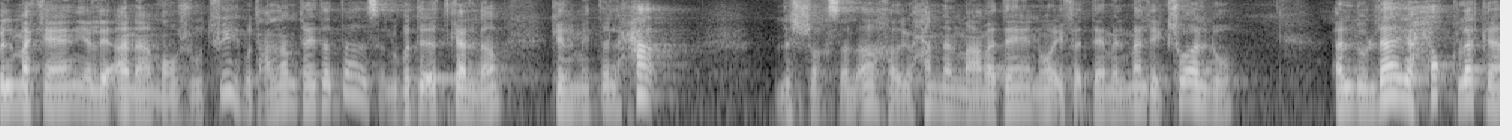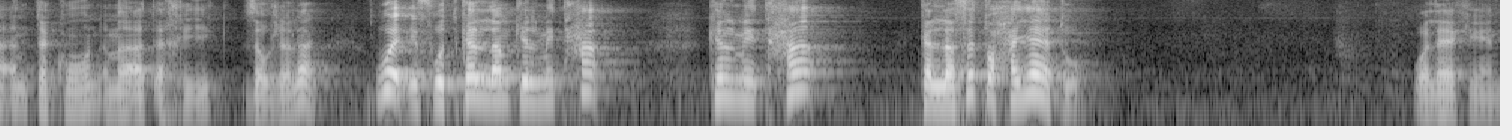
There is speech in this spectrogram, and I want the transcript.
بالمكان يلي أنا موجود فيه. وتعلمت هذا الدرس إنه بدي أتكلم كلمة الحق للشخص الآخر. يوحنا المعمدان وقف قدام الملك. شو قال له؟ قال له لا يحق لك أن تكون امرأة أخيك زوجة لك. وقف وتكلم كلمة حق. كلمة حق كلفته حياته. ولكن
